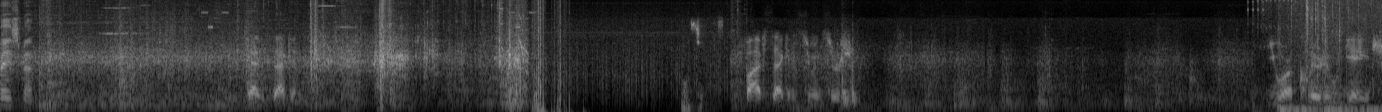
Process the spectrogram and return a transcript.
Basement. 10 seconds. 5 seconds to insertion. You are clear to engage.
